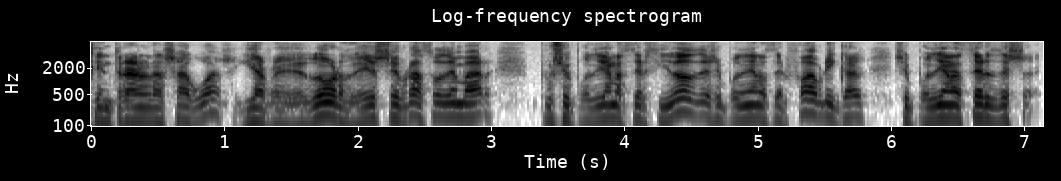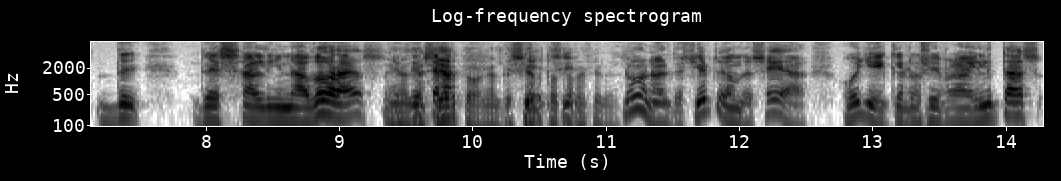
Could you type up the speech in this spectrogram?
que entraran las aguas y alrededor de ese brazo de mar pues se podían hacer ciudades, se podían hacer fábricas, se podían hacer desalinadoras. En el desierto, en el desierto te refieres. No, en el desierto, donde sea. Oye, que los israelitas,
